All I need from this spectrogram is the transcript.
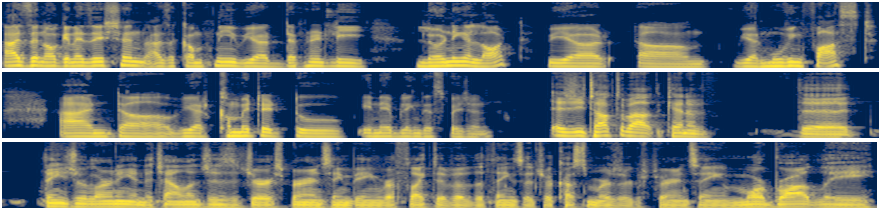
as an organization, as a company, we are definitely learning a lot. We are um, we are moving fast, and uh, we are committed to enabling this vision. As you talked about, kind of the things you're learning and the challenges that you're experiencing being reflective of the things that your customers are experiencing. More broadly,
